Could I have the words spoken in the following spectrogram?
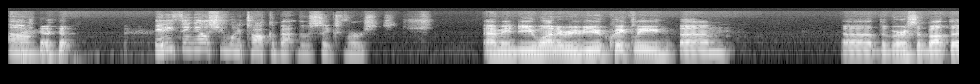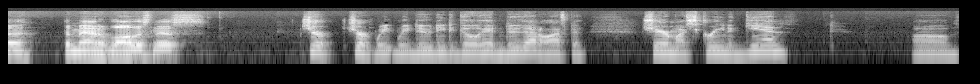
Um, anything else you want to talk about those six verses? I mean, do you want to review quickly um, uh, the verse about the the man of lawlessness? Sure, sure. We we do need to go ahead and do that. I'll have to share my screen again. Um,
